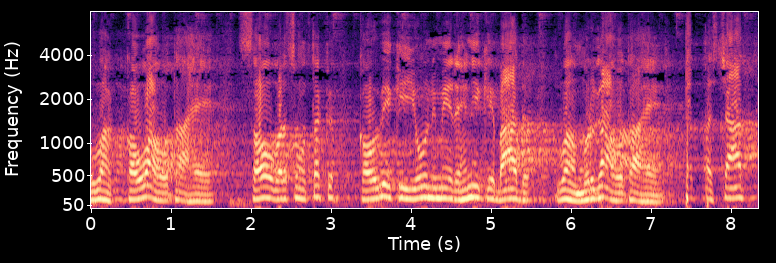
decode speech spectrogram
वह कौवा होता है। सौ वर्षों तक कौवे की योनि में रहने के बाद वह मुर्गा होता है। तत्पश्चात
